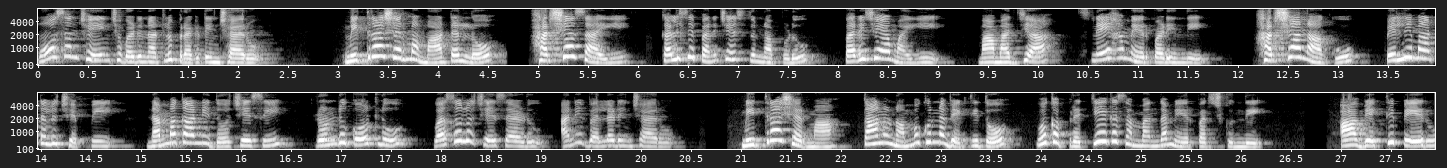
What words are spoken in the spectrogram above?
మోసం చేయించబడినట్లు ప్రకటించారు. మిత్రా శర్మ మాటల్లో హర్ష సాయి కలిసి పనిచేస్తున్నప్పుడు పరిచయం అయ్యి మా మధ్య స్నేహం ఏర్పడింది. హర్ష నాకు పెళ్ళి మాటలు చెప్పి నమ్మకాన్ని దోచేసి రెండు కోట్లు వసూలు చేశాడు అని వెల్లడించారు. మిత్రా శర్మ తాను నమ్ముకున్న వ్యక్తితో ఒక ప్రత్యేక సంబంధం ఏర్పరచుకుంది. ఆ వ్యక్తి పేరు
